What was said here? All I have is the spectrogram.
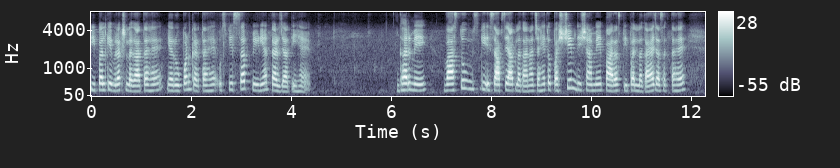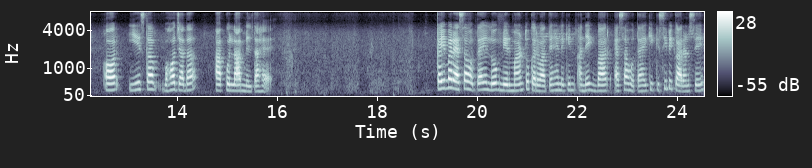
पीपल के वृक्ष लगाता है या रोपण करता है, उसकी सब पीढ़ियाँ तर जाती हैं। घर में वास्तु के हिसाब से आप लगाना चाहें तो पश्चिम दिशा में पारस पीपल लगाया जा सकता है और ये इसका बहुत ज़्यादा आपको लाभ मिलता है। कई बार ऐसा होता है, लोग निर्माण तो करवाते हैं, लेकिन अनेक बार ऐसा होता है कि किसी भी कारण से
